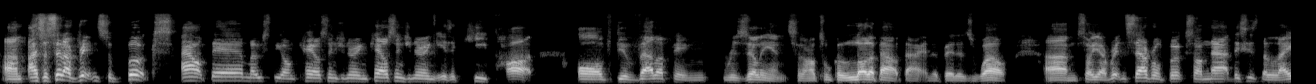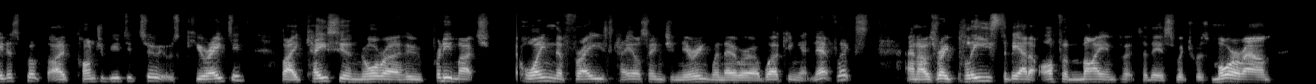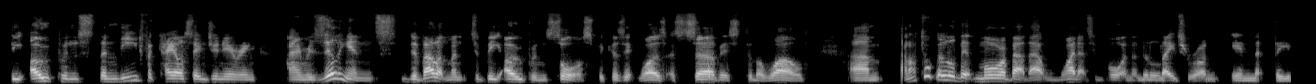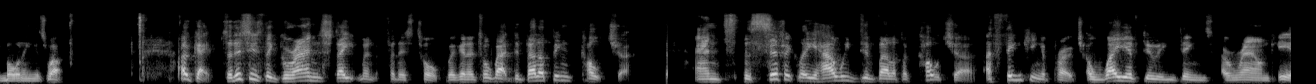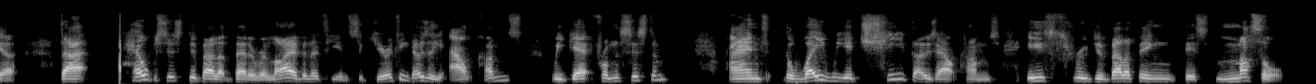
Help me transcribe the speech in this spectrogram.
Um, as I said, I've written some books out there, mostly on chaos engineering. Chaos engineering is a key part of developing resilience. And I'll talk a lot about that in a bit as well. Um, so yeah, I've written several books on that. This is the latest book that I've contributed to. It was curated by Casey and Nora, who pretty much coined the phrase chaos engineering when they were working at Netflix. And I was very pleased to be able to offer my input to this, which was more around the opens, the need for chaos engineering and resilience development to be open source because it was a service to the world. Um, and I'll talk a little bit more about that, why that's important a little later on in the morning as well. Okay, so this is the grand statement for this talk. We're going to talk about developing culture and specifically how we develop a culture, a thinking approach, a way of doing things around here that helps us develop better reliability and security. Those are the outcomes we get from the system. And the way we achieve those outcomes is through developing this muscle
